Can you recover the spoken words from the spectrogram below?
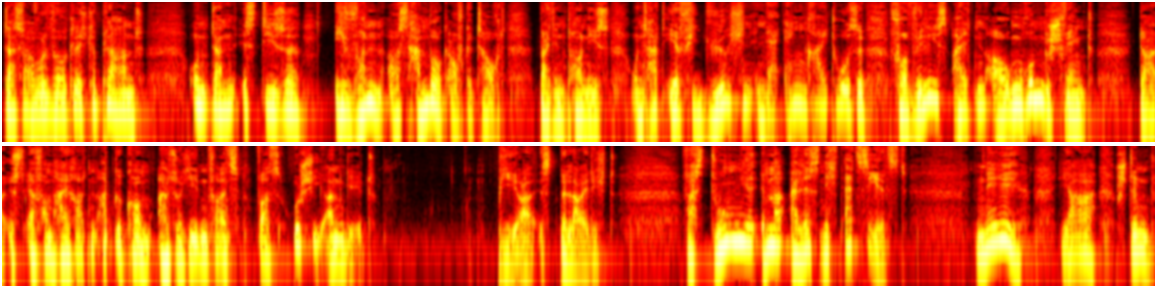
das war wohl wirklich geplant. Und dann ist diese Yvonne aus Hamburg aufgetaucht bei den Ponys und hat ihr Figürchen in der engen Reithose vor Willis alten Augen rumgeschwenkt. Da ist er vom Heiraten abgekommen, also jedenfalls was Uschi angeht. Pia ist beleidigt. Was du mir immer alles nicht erzählst. Nee, ja, stimmt,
